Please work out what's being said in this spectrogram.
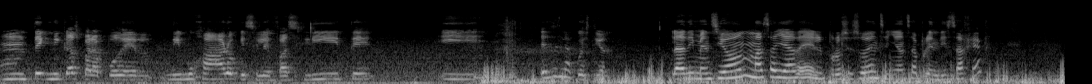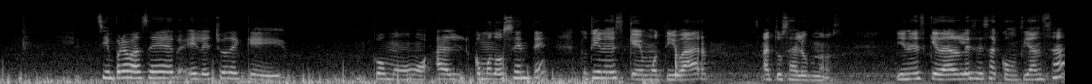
mm, técnicas para poder dibujar o que se le facilite. Y esa es la cuestión. La dimensión más allá del proceso de enseñanza-aprendizaje siempre va a ser el hecho de que como, al, como docente tú tienes que motivar a tus alumnos Tienes que darles esa confianza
